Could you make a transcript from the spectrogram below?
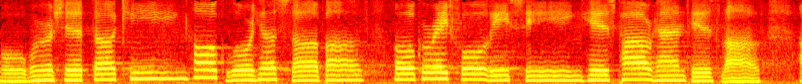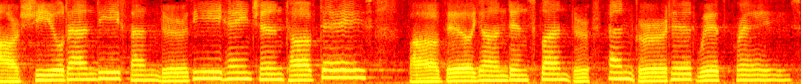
O worship the King, all glorious above. O gratefully sing his power and his love. Our shield and defender, the ancient of days, pavilioned in splendor and girded with praise.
